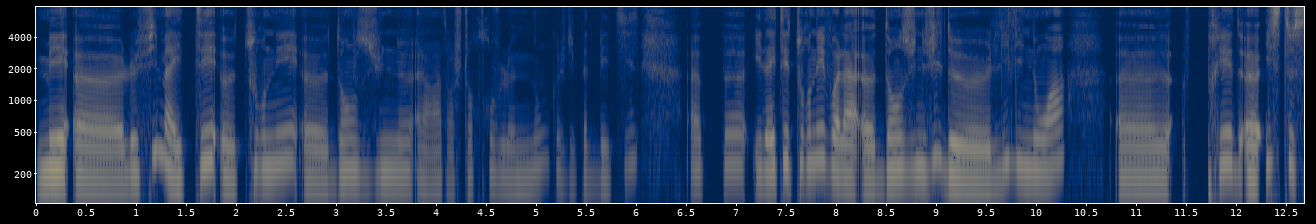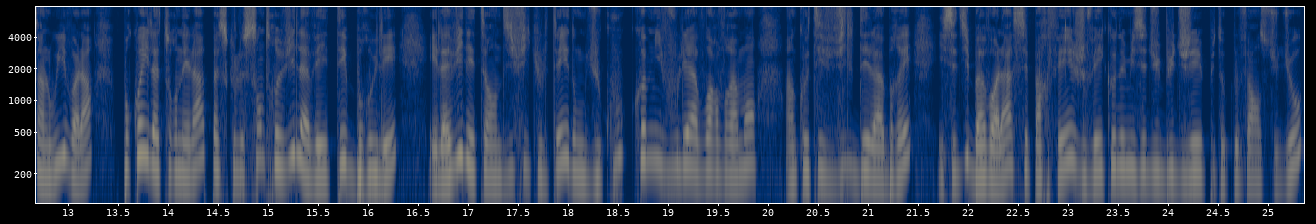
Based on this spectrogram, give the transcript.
mais euh, le film a été euh, tourné euh, dans une... Alors attends, je te retrouve le nom, que je dis pas de bêtises. Il a été tourné voilà, dans une ville de l'Illinois. Euh, près de euh, East Saint-Louis, voilà. Pourquoi il a tourné là? Parce que le centre-ville avait été brûlé et la ville était en difficulté. Et donc du coup, comme il voulait avoir vraiment un côté ville délabré, il s'est dit bah voilà, c'est parfait, je vais économiser du budget plutôt que le faire en studio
